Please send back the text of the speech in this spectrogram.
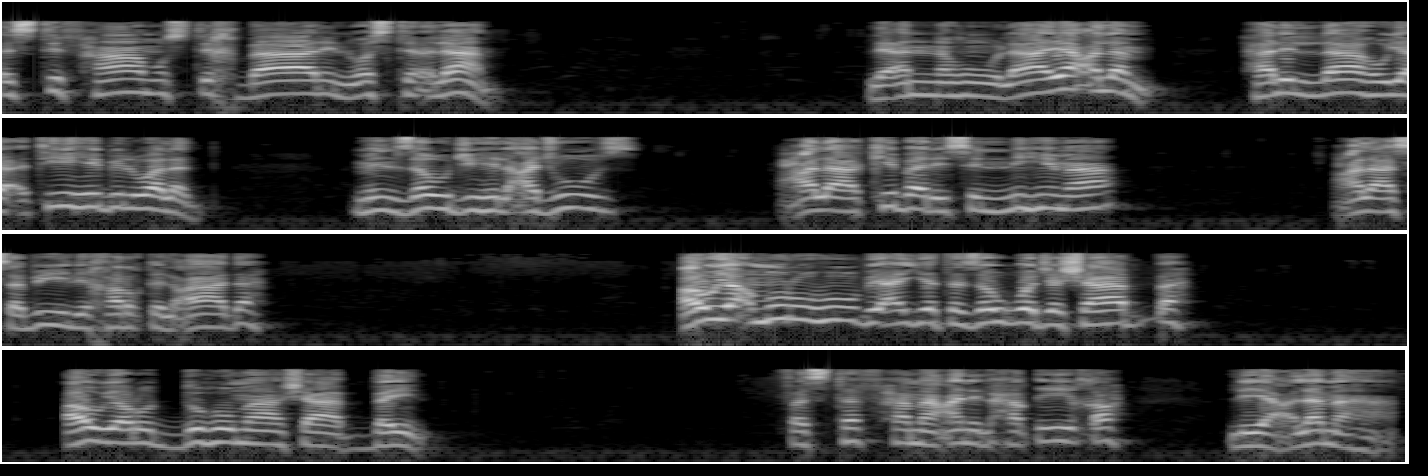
استفهام استخبار واستعلام. لأنه لا يعلم هل الله يأتيه بالولد من زوجه العجوز على كبر سنهما على سبيل خرق العادة أو يأمره بأن يتزوج شابة أو يردهما شابين. فاستفهم عن الحقيقة ليعلمها.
